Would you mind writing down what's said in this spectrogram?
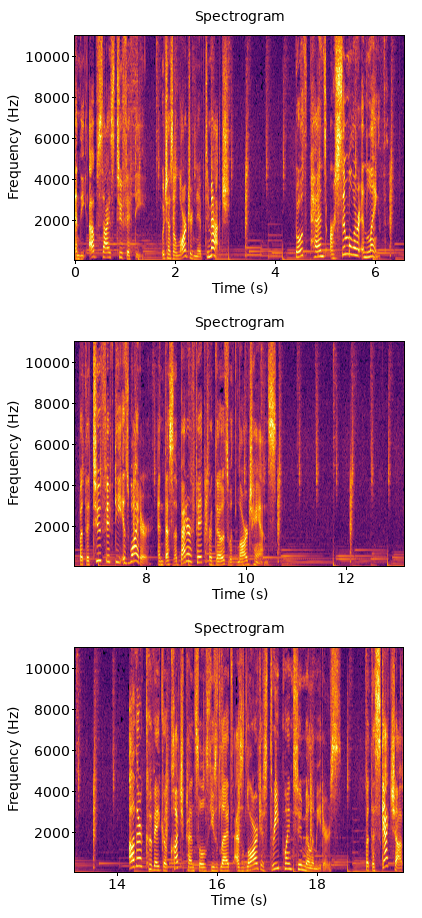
and the upsized 250, which has a larger nib to match. Both pens are similar in length, but the 250 is wider and thus a better fit for those with large hands. Other Kaweco clutch pencils use leads as large as 3.2 millimeters, but the SketchUp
